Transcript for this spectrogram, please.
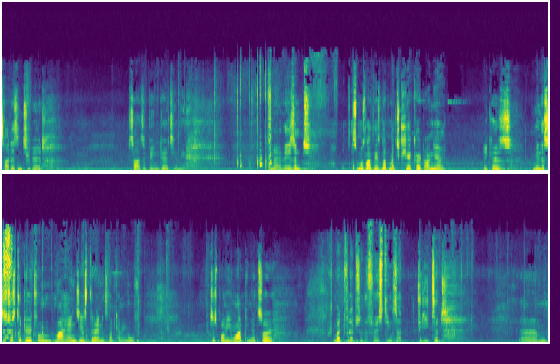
side isn't too bad besides it being dirty i mean. No there isn't it's almost like there's not much clear coat on here because I mean this is just the dirt from my hands yesterday and it's not coming off. Just by me wiping it so. Mud flaps were the first things I deleted. Um,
